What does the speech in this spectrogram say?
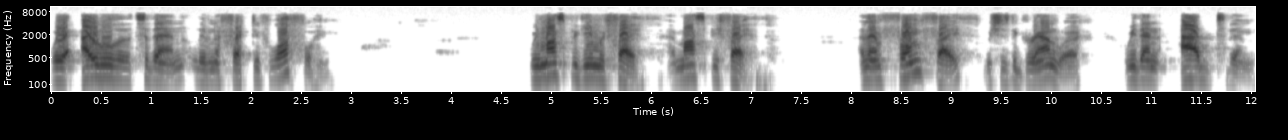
we are able to then live an effective life for Him. We must begin with faith. It must be faith. And then from faith, which is the groundwork, we then add to them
